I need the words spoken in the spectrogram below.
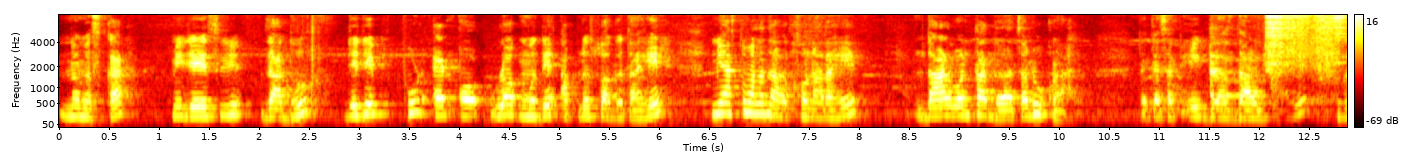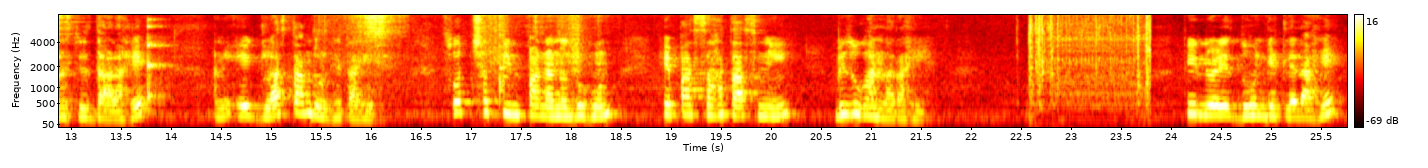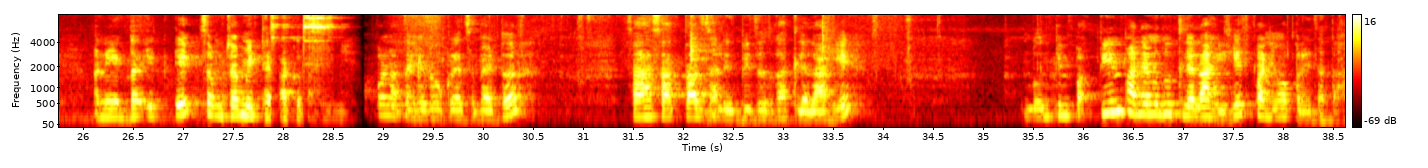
नमस्कार मी जयश्री जाधव जे जे फूड अँड ब्लॉगमध्ये आपलं स्वागत आहे. मी आज तुम्हाला दाखवणार आहे डाळ वन तांदळाचा ढोकळा. त्याच्यासाठी एक ग्लास डाळ घेत आहे घरचीच डाळ आहे आणि एक ग्लास तांदूळ घेत आहे. स्वच्छ तीन पानानं धुवून हे पाच सहा तास मी भिजू घालणार आहे. तीन वेळेस धुवून घेतलेलं आहे आणि एकदा एक एक चमचा मिठ्या टाकत आहे मी. आपण आता हे ढोकळ्याचं बॅटर सहा सात तास झाले भिजत घातलेलं आहे. दोन तीन पा तीन पाण्यानं धुतलेलं आहे. हेच पाणी वापरायचं आता.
